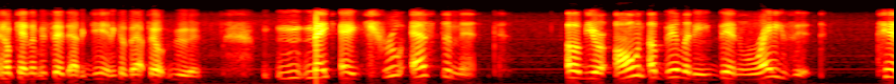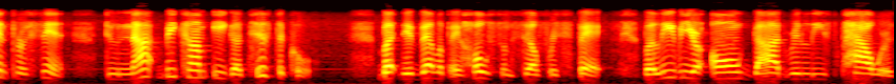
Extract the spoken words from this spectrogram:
Okay, let me say that again because that felt good make a true estimate of your own ability, then raise it 10%. Do not become egotistical, but develop a wholesome self respect. Believe in your own God released powers.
